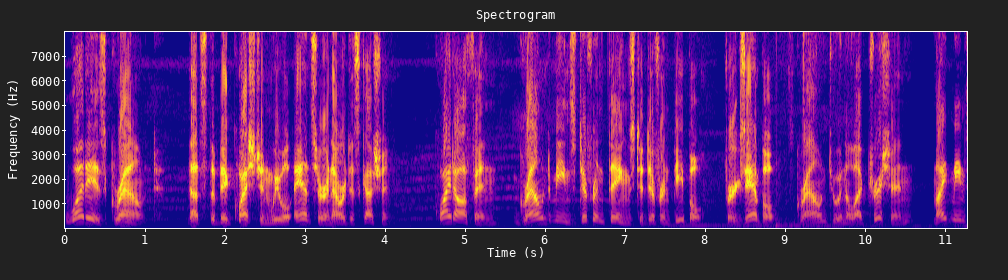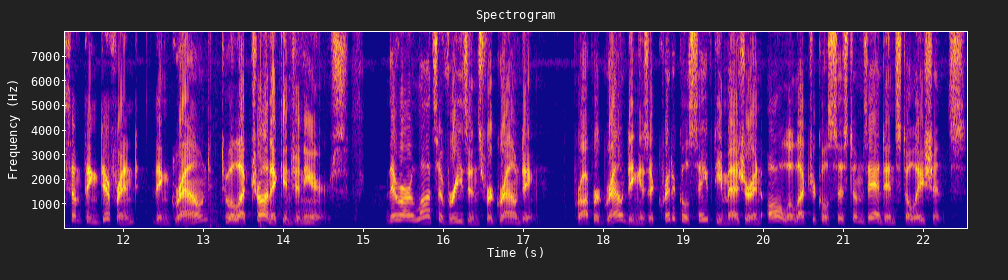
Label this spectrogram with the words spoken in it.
what is ground? That's the big question we will answer in our discussion. Quite often, ground means different things to different people. For example, ground to an electrician might mean something different than ground to electronic engineers. There are lots of reasons for grounding. Proper grounding is a critical safety measure in all electrical systems and installations.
